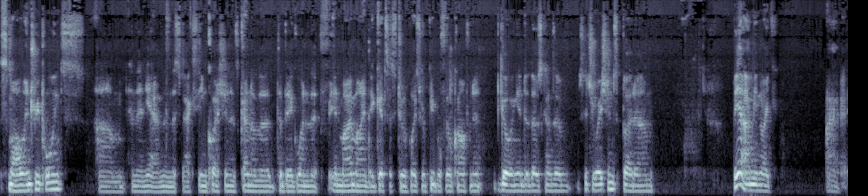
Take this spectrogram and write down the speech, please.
small entry points. Um, and then yeah, and then this vaccine question is kind of the the big one that in my mind that gets us to a place where people feel confident going into those kinds of situations. But um, but yeah, I mean like I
